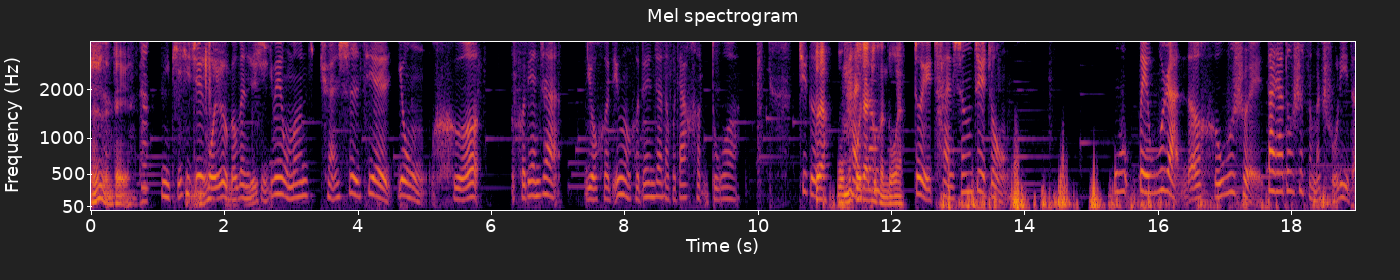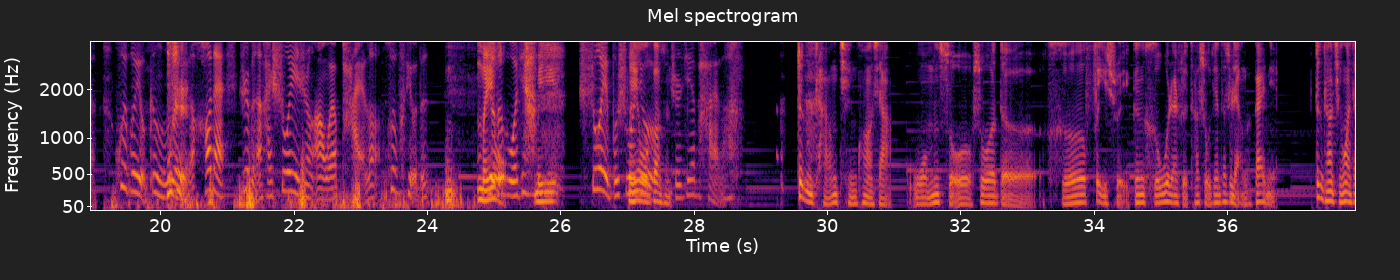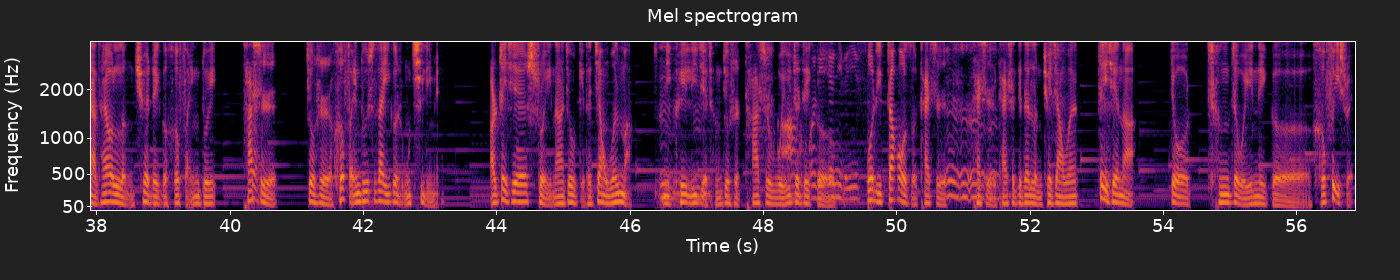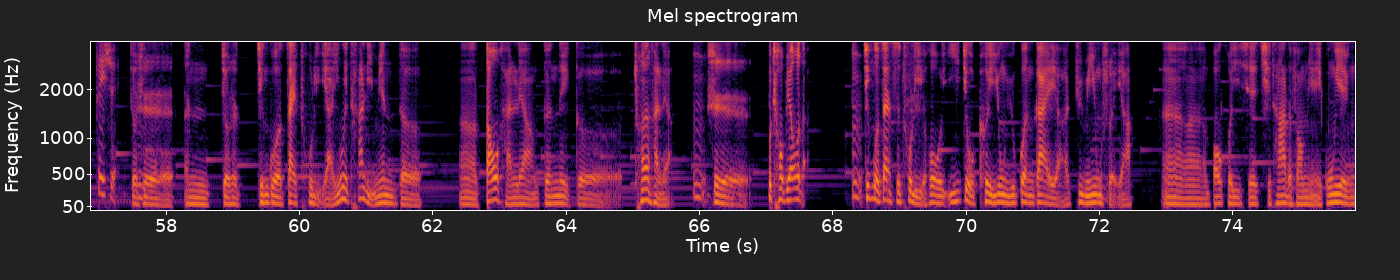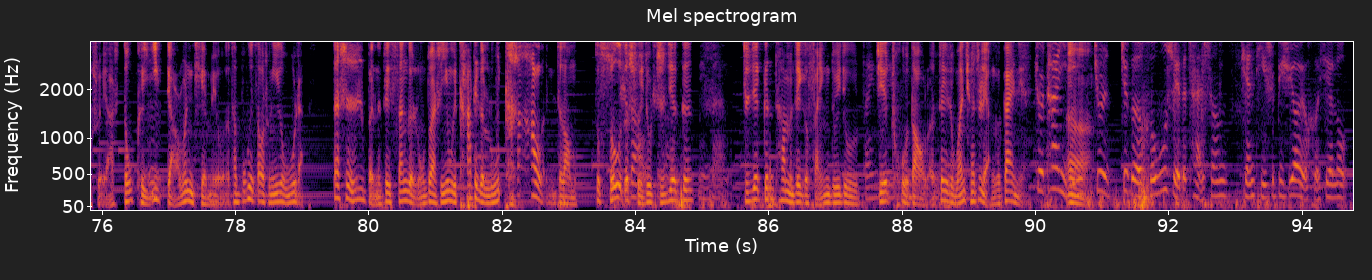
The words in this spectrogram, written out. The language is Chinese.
嗯，这个他你提起这个，我又有个问题，因为我们全世界用核核电站有核拥有核电站的国家很多啊，这个对啊，我们国家产生就很多呀。对产生这种污被污染的核污水，大家都是怎么处理的？会不会有更恶劣的？好歹日本还说一声啊，我要排了，会不会有的嗯，没有的国家没说也不说就直接排了？正常情况下，我们所说的核废水跟核污染水，它首先它是两个概念。正常情况下，它要冷却这个核反应堆，它是就是核反应堆是在一个容器里面，而这些水呢就给它降温嘛。你可以理解嗯成就是它是围着这个玻璃罩子开始开始嗯开始给它冷却降温，这些呢就称之为那个核废水。废水就是嗯，就是经过再处理啊，因为它里面的呃刀含量跟那个氚含量嗯。是不超标的，嗯。经过再次处理以后，依旧可以用于灌溉呀、居民用水呀，呃，包括一些其他的方面，工业用水啊，都可以，嗯。一点问题也没有的，它不会造成一个污染。但是日本的这三个熔断是因为它这个炉塌了，你知道吗？就所有的水就直接跟直接跟他们这个反应堆就接触到了嗯，这是完全是两个概念。就是它已经、嗯就是这个核污水的产生，前提是必须要有核泄漏，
